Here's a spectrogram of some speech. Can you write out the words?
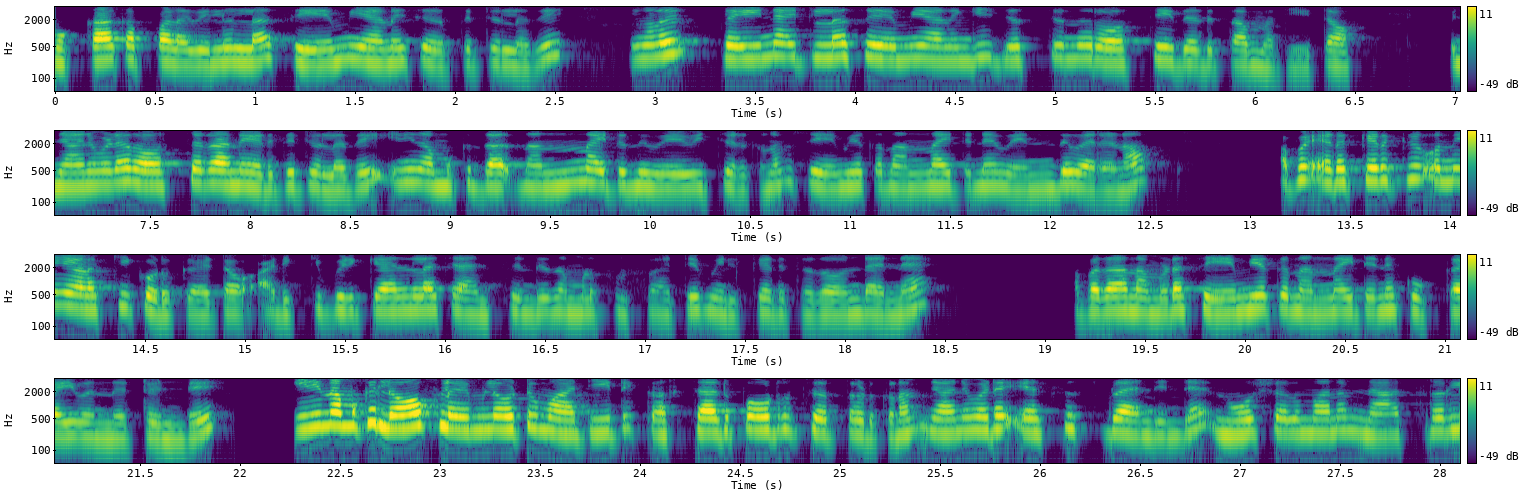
മുക്കാ കപ്പ് അളവിലുള്ള സേമിയാണ് ചേർത്തിട്ടുള്ളത്. നിങ്ങൾ പ്ലെയിൻ ആയിട്ടുള്ള സേമിയാണെങ്കിൽ ജസ്റ്റ് ഒന്ന് റോസ്റ്റ് ചെയ്തെടുത്താൽ മതി കേട്ടോ. അപ്പം ഞാനിവിടെ റോസ്റ്റഡ് ആണ് എടുത്തിട്ടുള്ളത്. ഇനി നമുക്ക് നന്നായിട്ടൊന്ന് വേവിച്ചെടുക്കണം. സേമിയൊക്കെ നന്നായിട്ട് തന്നെ വെന്ത് വരണം. അപ്പോൾ ഇടയ്ക്കിടയ്ക്ക് ഒന്ന് ഇളക്കി കൊടുക്കുക കേട്ടോ. അടുക്കി പിടിക്കാനുള്ള ചാൻസ് ഉണ്ട്. നമ്മൾ ഫുൾ ഫാറ്റ് മിൽക്ക് എടുത്തത് കൊണ്ട് തന്നെ. അപ്പോൾ അതാ നമ്മുടെ സേമിയൊക്കെ നന്നായിട്ട് തന്നെ കുക്കായി വന്നിട്ടുണ്ട്. ഇനി നമുക്ക് ലോ ഫ്ലെയിമിലോട്ട് മാറ്റിയിട്ട് കസ്റ്റാർഡ് പൗഡർ ചേർത്ത് കൊടുക്കണം. ഞാനിവിടെ എസ് എസ് ബ്രാൻഡിന്റെ നൂറ് ശതമാനം നാച്ചുറൽ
